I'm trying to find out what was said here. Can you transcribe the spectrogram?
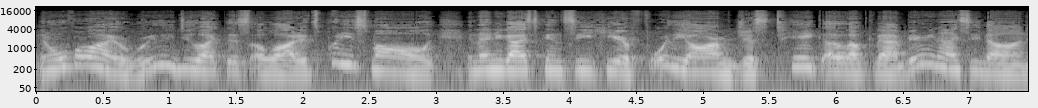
And overall, I really do like this a lot. It's pretty small. And then you guys can see here for the arm, just take a look at that. Very nicely done.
